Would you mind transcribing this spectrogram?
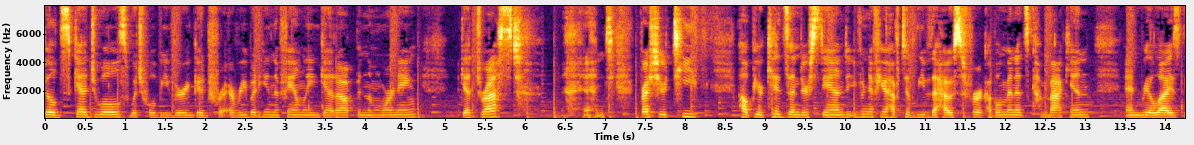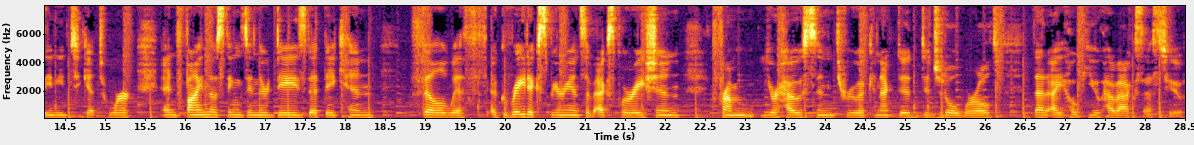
build schedules, which will be very good for everybody in the family. Get up in the morning, get dressed, and brush your teeth. Help your kids understand, even if you have to leave the house for a couple minutes, come back in and realize they need to get to work and find those things in their days that they can fill with a great experience of exploration from your house and through a connected digital world that I hope you have access to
